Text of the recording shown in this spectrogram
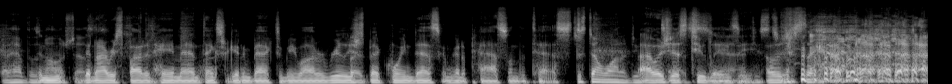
Gotta have those And knowledge tests. then I responded, "Hey man, thanks for getting back to me. While I really But- respect CoinDesk, I'm going to pass on the test." just don't want to do. I was just too tests. Yeah, lazy. I was just like,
